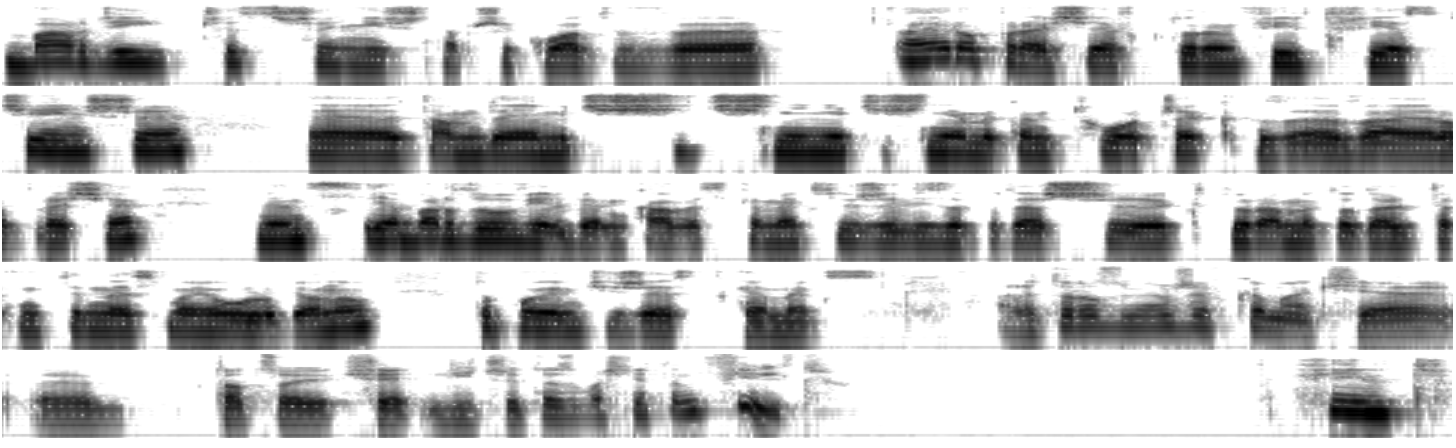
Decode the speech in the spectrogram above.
bardziej czystszy niż na przykład w Aeropressie, w którym filtr jest cieńszy, e, tam dajemy ciśnienie, ciśniemy ten tłoczek w Aeropressie, więc ja bardzo uwielbiam kawę z Chemexu. Jeżeli zapytasz, y, która metoda alternatywna jest moją ulubioną, to powiem Ci, że jest Chemex. Ale to rozumiem, że w Chemexie y, to, co się liczy, to jest właśnie ten filtr. Filtr,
